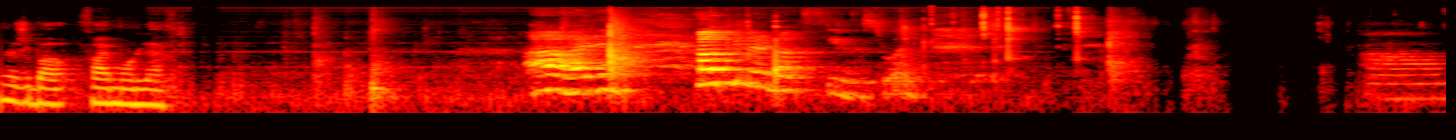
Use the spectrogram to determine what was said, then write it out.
There's about five more left. Oh, I didn't. How can I not see this one? Um,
